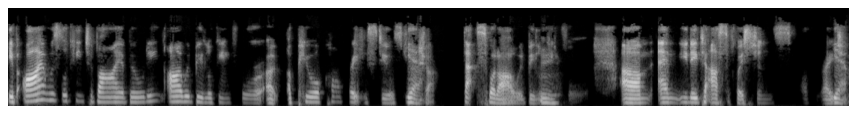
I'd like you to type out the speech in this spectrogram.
If I was looking to buy a building, I would be looking for a, a pure concrete and steel structure. Yeah. That's what I would be looking mm. for. Um, and you need to ask the questions of your agent.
